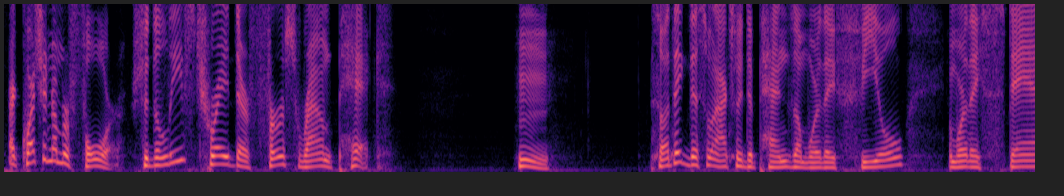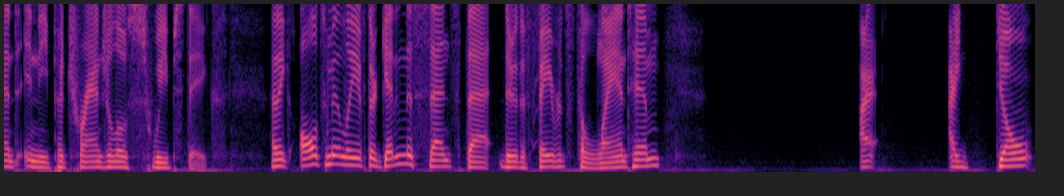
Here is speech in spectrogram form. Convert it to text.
All right, question number four: Should the Leafs trade their first round pick? Hmm. So I think this one actually depends on where they feel and where they stand in the Pietrangelo sweepstakes. I think ultimately, if they're getting the sense that they're the favorites to land him, I I don't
